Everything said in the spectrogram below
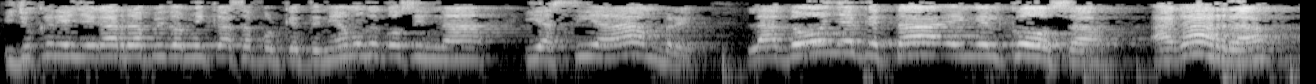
Y yo quería llegar rápido a mi casa porque teníamos que cocinar y hacía hambre. La doña que está en el cosa agarra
